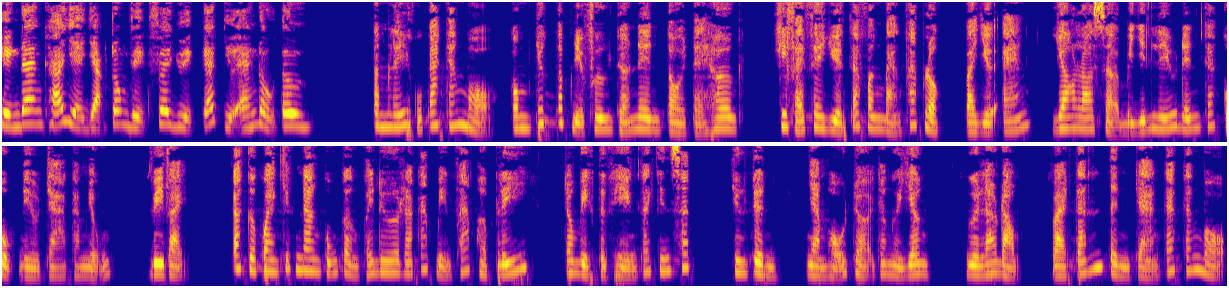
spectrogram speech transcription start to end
hiện đang khá dè dặt trong việc phê duyệt các dự án đầu tư. Tâm lý của các cán bộ, công chức cấp địa phương trở nên tồi tệ hơn khi phải phê duyệt các văn bản pháp luật và dự án do lo sợ bị dính líu đến các cuộc điều tra tham nhũng. Vì vậy, các cơ quan chức năng cũng cần phải đưa ra các biện pháp hợp lý trong việc thực hiện các chính sách, chương trình nhằm hỗ trợ cho người dân, người lao động và tránh tình trạng các cán bộ,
